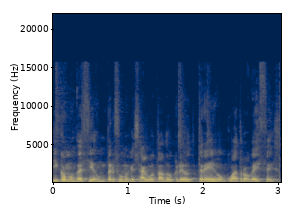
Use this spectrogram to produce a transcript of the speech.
Y como os decía, es un perfume que se ha agotado creo tres o cuatro veces,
